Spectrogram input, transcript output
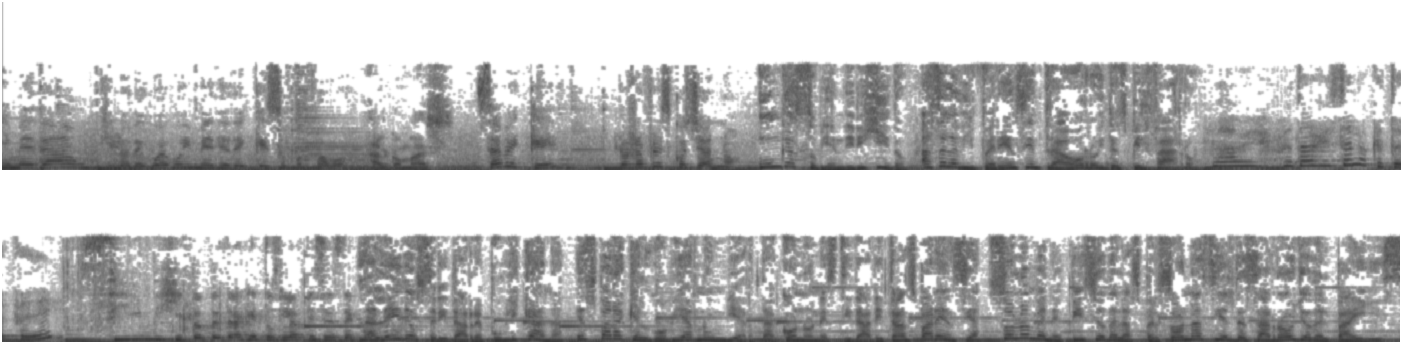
Y me da un kilo de huevo y medio de queso, por favor. ¿Algo más? ¿Sabe qué? Los refrescos ya no. Un gasto bien dirigido hace la diferencia entre ahorro y despilfarro. Mami, ¿me trajiste lo que te pedí? Sí, mijito, te traje tus lápices de La ley de austeridad republicana es para que el gobierno invierta con honestidad y transparencia solo en beneficio de las personas y el desarrollo del país.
